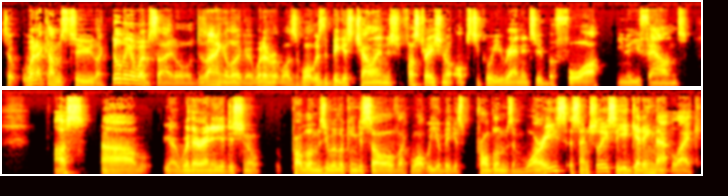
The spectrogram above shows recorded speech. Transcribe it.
so when it comes to like building a website or designing a logo whatever it was what was the biggest challenge frustration or obstacle you ran into before you know you found us? Um, you know were there any additional problems you were looking to solve? Like what were your biggest problems and worries essentially? So you're getting that like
